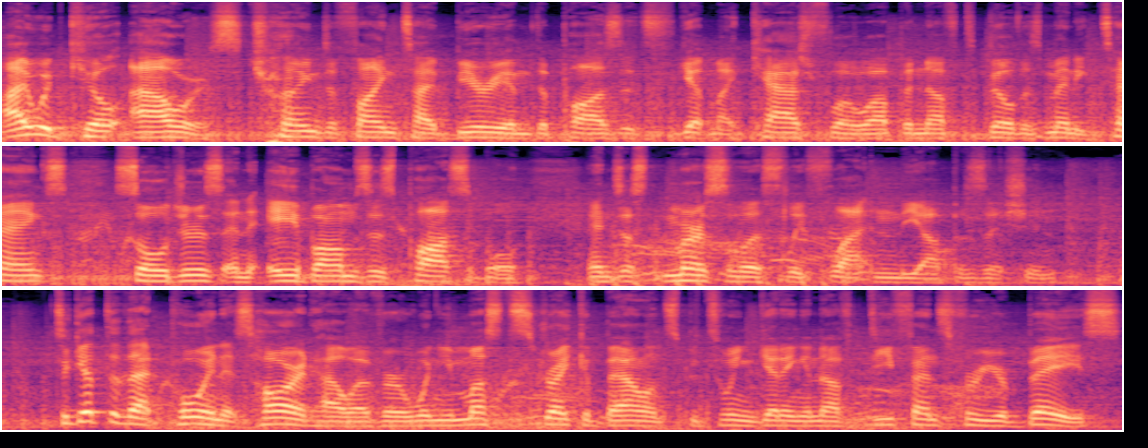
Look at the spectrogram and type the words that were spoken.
I would kill hours trying to find Tiberium deposits to get my cash flow up enough to build as many tanks, soldiers, and A-bombs as possible, and just mercilessly flatten the opposition. To get to that point is hard, however, when you must strike a balance between getting enough defense for your base,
